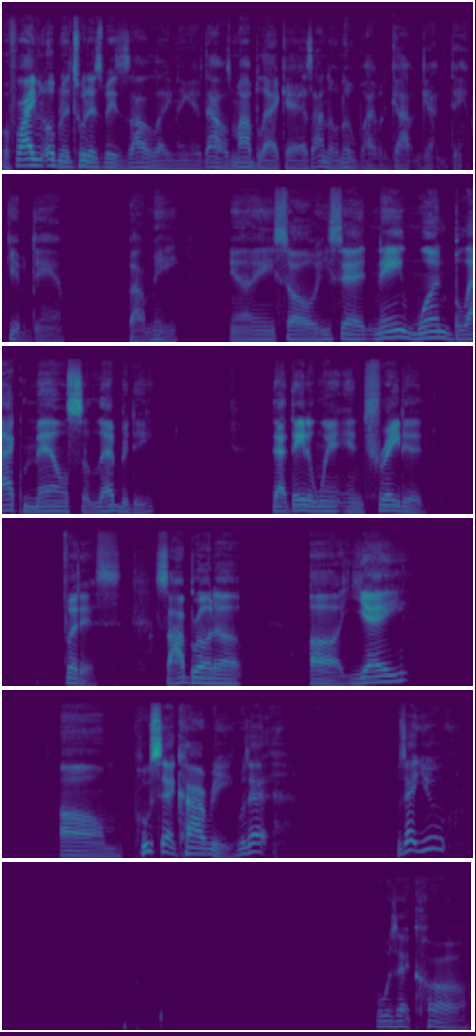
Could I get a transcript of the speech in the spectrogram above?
Before I even opened the Twitter spaces, I was like, "Nigga, if that was my black ass, I know nobody would have got goddamn give a damn about me." You know what I mean? So he said, "Name one black male celebrity that they'd have went and traded for this." So I brought up uh Yay. Um, who said Kyrie? Was that was that you? What was that Carl?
